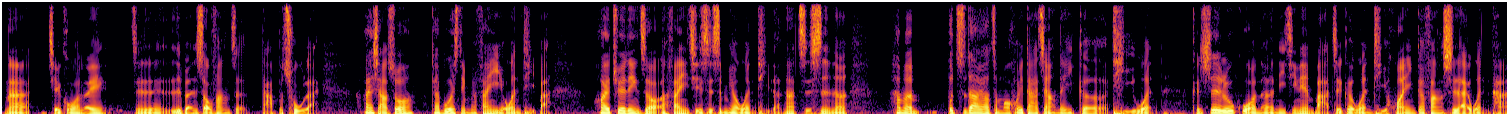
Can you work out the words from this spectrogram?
那结果嘞，这日本受访者答不出来。后来想说，该不会是你们翻译有问题吧？后来确定之后，呃，翻译其实是没有问题的。那只是呢，他们。不知道要怎么回答这样的一个提问。可是如果呢，你今天把这个问题换一个方式来问他，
